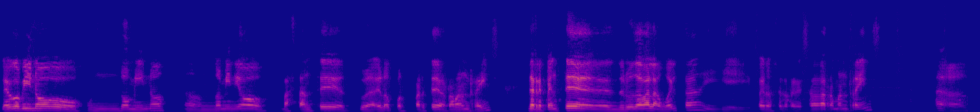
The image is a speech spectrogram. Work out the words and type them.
Luego vino un dominio, un dominio bastante duradero por parte de Roman Reigns. De repente Drew daba la vuelta, y, pero se lo regresaba a Roman Reigns. Ah,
